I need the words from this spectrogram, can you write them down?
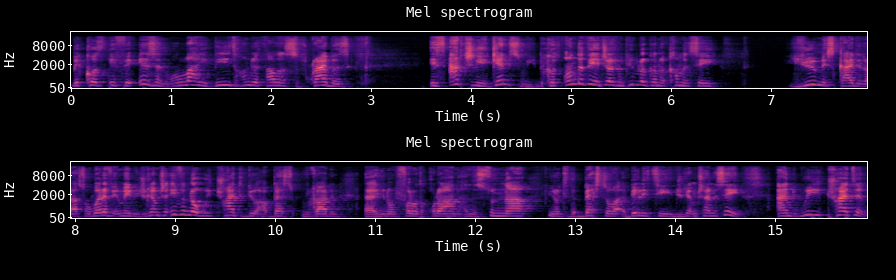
Because if it isn't, wallahi, these 100,000 subscribers, is actually against me because on the day of judgment, people are going to come and say, you misguided us or whatever it may be. Even though we try to do our best regarding, uh, you know, follow the Quran and the Sunnah, you know, to the best of our ability. Do you get what I'm trying to say? And we try to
